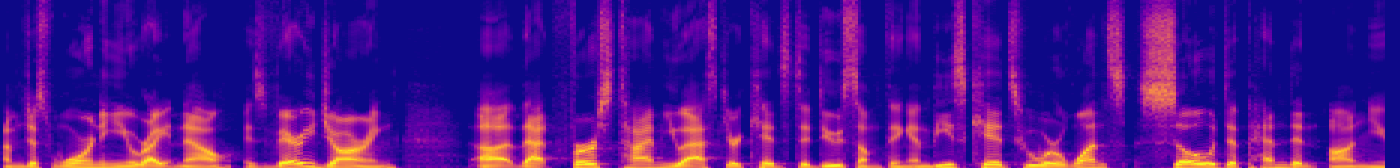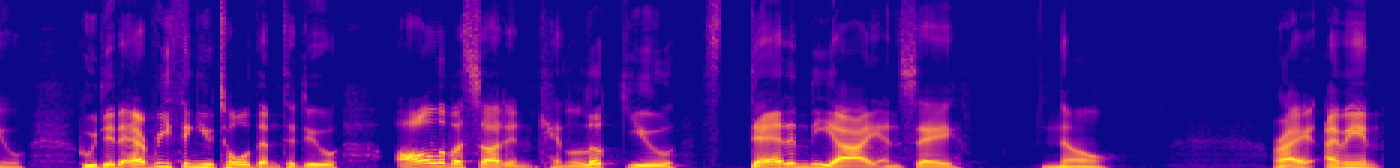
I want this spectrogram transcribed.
I'm just warning you right now, is very jarring uh, that first time you ask your kids to do something, and these kids who were once so dependent on you, who did everything you told them to do, all of a sudden can look you dead in the eye and say, no. Right? I mean,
